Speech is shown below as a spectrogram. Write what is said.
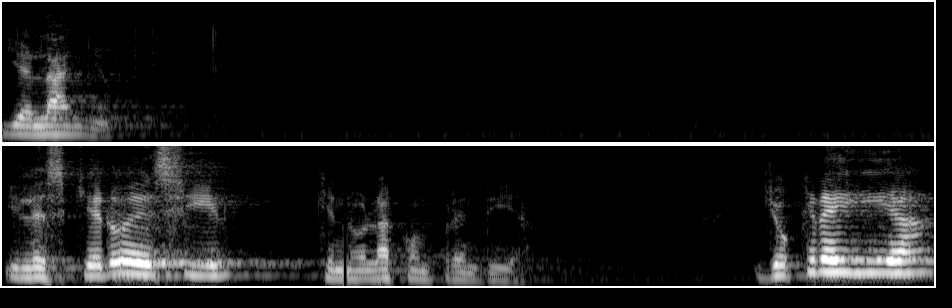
y el año. Y les quiero decir que no la comprendía. Yo creía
